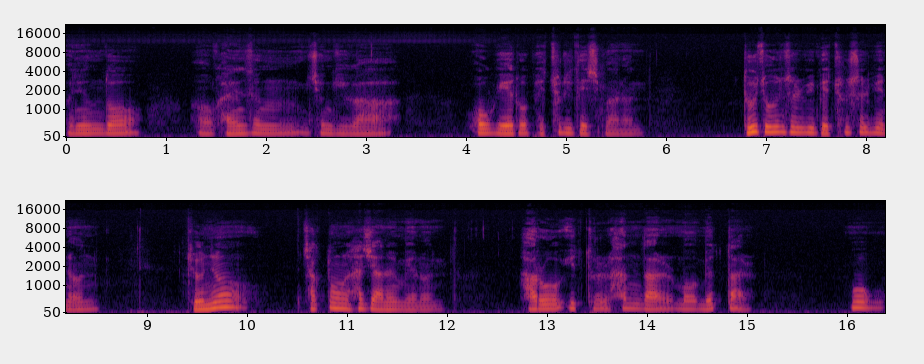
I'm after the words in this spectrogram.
어느 정도 어, 가연성 전기가 옥외로 배출이 되지만은 더 좋은 설비 배출 설비는 전혀 작동을 하지 않으면은 하루 이틀 한 달 뭐 몇 달 뭐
